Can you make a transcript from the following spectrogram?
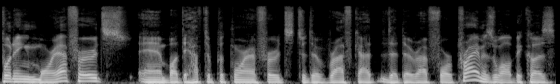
putting more efforts and but they have to put more efforts to the RAV4, the, the RAV4 Prime as well because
